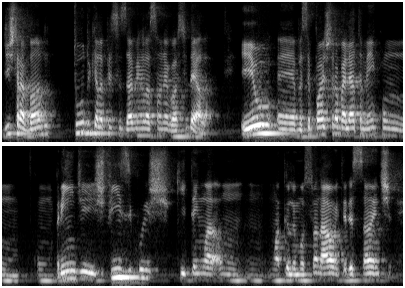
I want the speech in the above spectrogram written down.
destravando tudo que ela precisava em relação ao negócio dela. Eu, é, você pode trabalhar também com, com brindes físicos que tem uma, um, um apelo emocional interessante.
